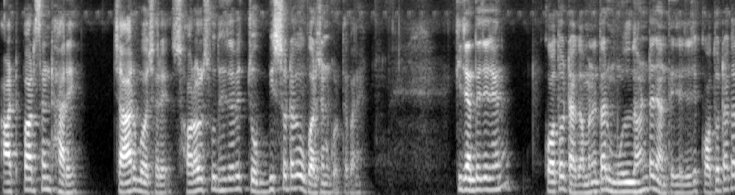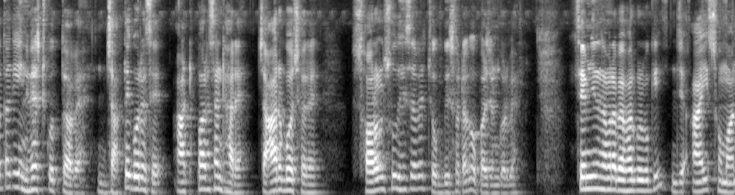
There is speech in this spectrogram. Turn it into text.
আট পার্সেন্ট হারে চার বছরে সরল সুদ হিসাবে চব্বিশশো টাকা উপার্জন করতে পারে। কি জানতে চাইছে এখানে কত টাকা? মানে তার মূলধনটা জানতে চাইছে যে কত টাকা তাকে ইনভেস্ট করতে হবে। যাতে করে সে আট পার্সেন্ট হারে চার বছরে সরল সুদ হিসাবে চব্বিশশো টাকা উপার্জন করবে। সেম জিনিস আমরা ব্যবহার করব কি? যে আই সমান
